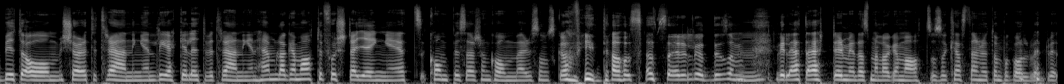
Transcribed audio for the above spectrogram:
byta om, köra till träningen, leka lite vid träningen, hem, laga mat till första gänget, kompisar som kommer som ska ha middag och sen så är det Ludde som Mm. vill äta ärtor medan man lagar mat och så kastar han ut dem på golvet.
